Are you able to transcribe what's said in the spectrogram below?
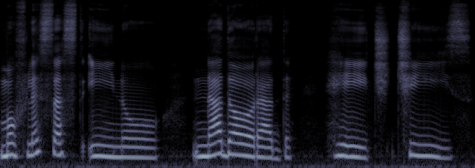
مفلس است این و ندارد هیچ چیز.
